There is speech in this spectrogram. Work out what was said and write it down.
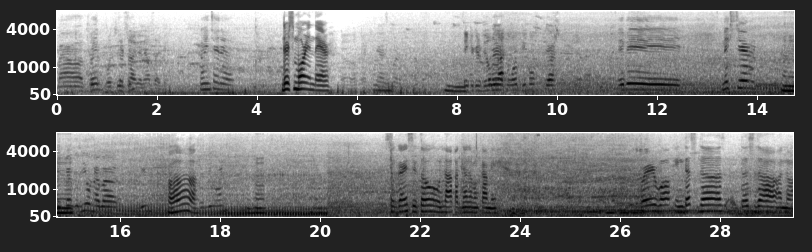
about 12. What's 13. inside and outside? No, inside. Uh, There's more in there. Oh, okay. yeah, it's more. Think you're gonna build a lot more people? yeah. Maybe next year, in Mm. front of you have a green Ah. building one. Mhm. So guys, ito lakad na naman kami. We're walking. That's the that's the ano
